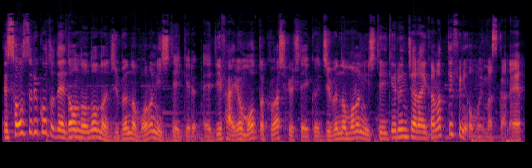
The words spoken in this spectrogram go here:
で、そうすることで、どんどんどんどん自分のものにしていける。え、 DeFi をもっと詳しくしていく。自分のものにしていけるんじゃないかなっていうふうに思いますかね。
